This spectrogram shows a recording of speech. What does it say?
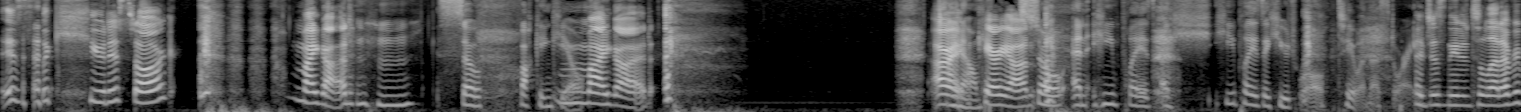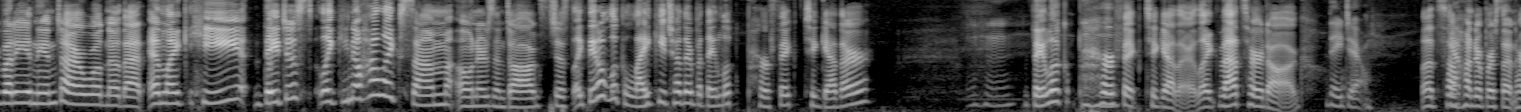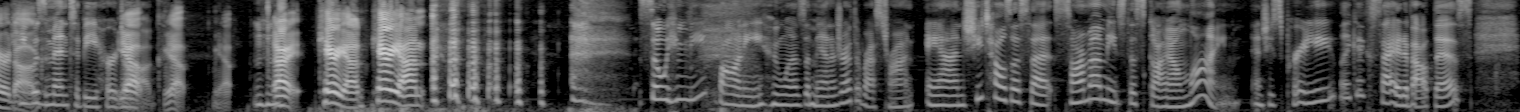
is the cutest dog. My God. hmm So fucking cute. My God. All right, carry on. So and he plays a he plays a huge role too in this story. I just needed to let everybody in the entire world know that. And like he, they just like you know how like some owners and dogs just like they don't look like each other, but they look perfect together. They look perfect together. Like that's her dog. They do. That's a Yep. hundred percent her dog. He was meant to be her yep, dog. Yep. Yep. Mhm. All right, carry on. Carry on. So we meet Bonnie, who was a manager at the restaurant, and she tells us that Sarma meets this guy online, and she's pretty like excited about this.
